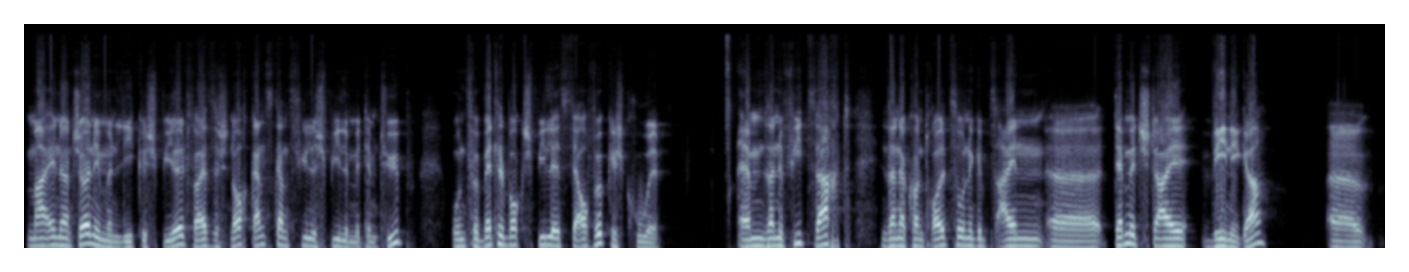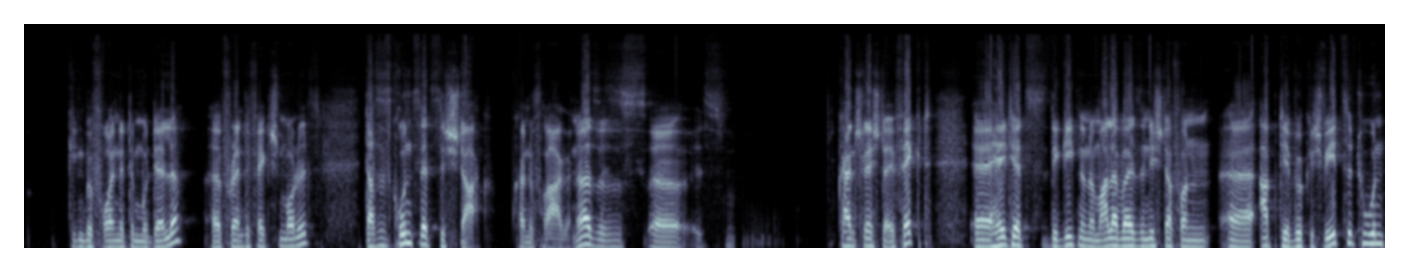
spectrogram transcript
mal in der Journeyman League gespielt, weiß ich noch, ganz, ganz viele Spiele mit dem Typ. Und für Battlebox-Spiele ist der auch wirklich cool. Ähm, seine Feed sagt, in seiner Kontrollzone gibt es einen äh, Damage-Die weniger äh, gegen befreundete Modelle, äh, Friend Affection Models. Das ist grundsätzlich stark, keine Frage. Ne? Also das ist, äh, ist kein schlechter Effekt. Äh, hält jetzt den Gegner normalerweise nicht davon äh, ab, dir wirklich weh zu tun,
